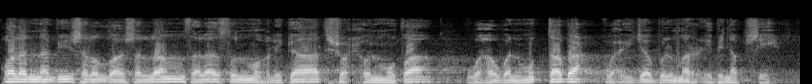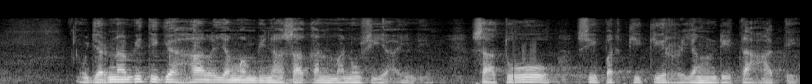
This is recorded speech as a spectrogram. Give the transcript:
Qala Nabi sallallahu alaihi wasallam thalathun muhlikat syuhun muta wa hawan muttaba wa bi nafsih. Ujar Nabi tiga hal yang membinasakan manusia ini. Satu, sifat kikir yang ditaati.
